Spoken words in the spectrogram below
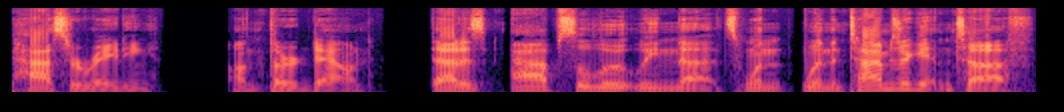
passer rating on third down. That is absolutely nuts. When when the times are getting tough,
